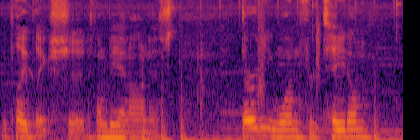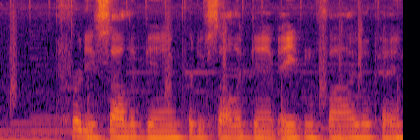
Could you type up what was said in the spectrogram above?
He played like shit, if I'm being honest. 31 for Tatum. Pretty solid game. Pretty solid game. 8 and 5. Okay.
